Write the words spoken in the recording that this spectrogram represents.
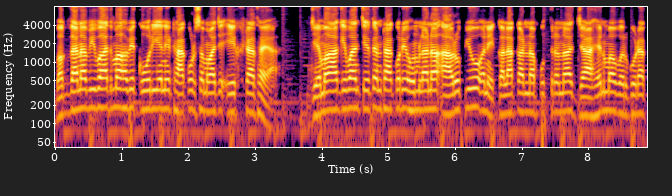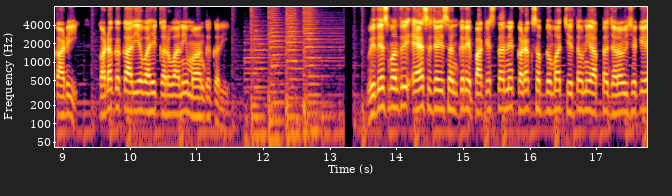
બગદાના વિવાદમાં હવે કોરી અને ઠાકોર સમાજ એકઠા થયા. જેમાં આગેવાન ચેતન ઠાકોરે હુમલાના આરોપીઓ અને કલાકારના પુત્રના જાહેરમાં વરઘોડા કાઢી કડક કાર્યવાહી કરવાની માંગ કરી. વિદેશ મંત્રી એસ જયશંકરે પાકિસ્તાનને કડક શબ્દોમાં ચેતવણી આપતા જણાવ્યું છે કે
